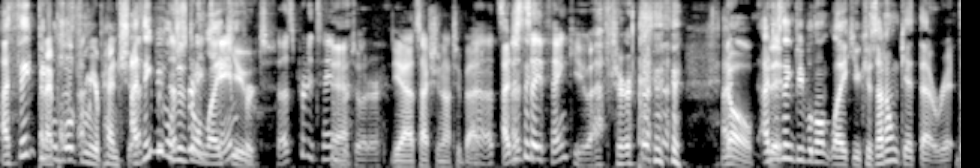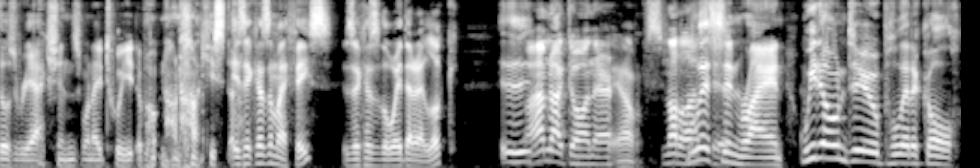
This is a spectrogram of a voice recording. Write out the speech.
I think and I people pulled just- from your pension. I think people That's just don't pretty like tame you. For, t- that's pretty tame Yeah. for Twitter. yeah, it's actually not too bad. Yeah, that's, I I just just think- say thank you after. no, I just the- think people don't like you because I don't get that re- those reactions when I tweet about non-hockey stuff. is it because of my face? Is it because of the way that I look? Uh, I'm not going there. Yeah. Not allowed to. Listen, Ryan, we don't do political.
